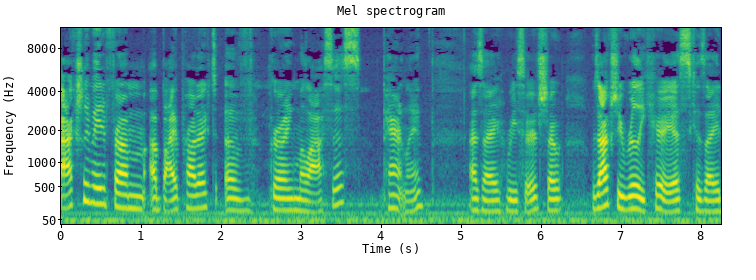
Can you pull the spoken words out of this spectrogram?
actually made from a byproduct of growing molasses, apparently, as I researched. I was actually really curious because I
